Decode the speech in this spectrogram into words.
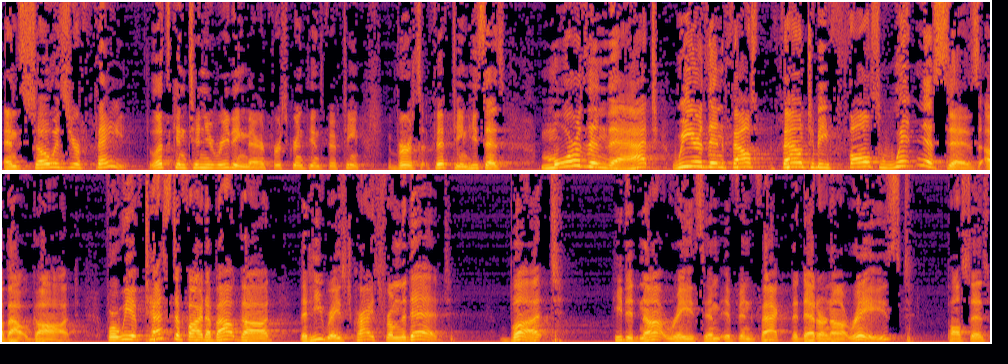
And so is your faith. Let's continue reading there in 1 Corinthians 15, verse 15. He says, More than that, we are then found to be false witnesses about God. For we have testified about God that he raised Christ from the dead. But he did not raise him if in fact the dead are not raised. Paul says,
